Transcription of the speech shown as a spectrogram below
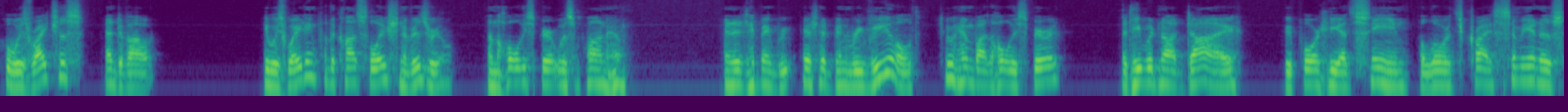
who was righteous and devout. He was waiting for the consolation of Israel, and the Holy Spirit was upon him. And it had been, it had been revealed to him by the Holy Spirit that he would not die before he had seen the Lord's Christ. Simeon is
